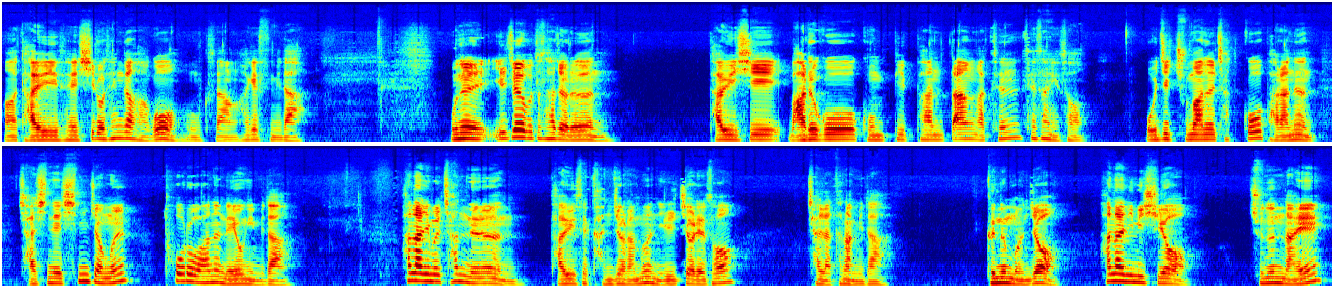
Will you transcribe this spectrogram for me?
어, 다윗의 시로 생각하고 묵상하겠습니다. 오늘 1절부터 4절은 다윗이 마르고 곰핍한 땅 같은 세상에서 오직 주만을 찾고 바라는 자신의 심정을 토로하는 내용입니다. 하나님을 찾는 다윗의 간절함은 1절에서 잘 나타납니다. 그는 먼저 하나님이시여 주는 나의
